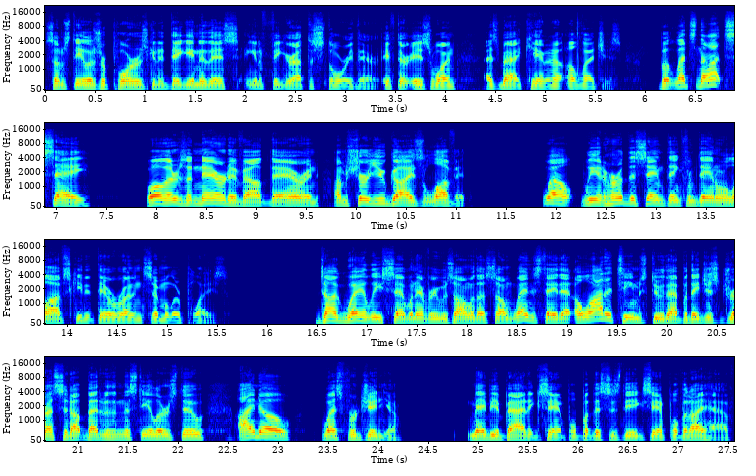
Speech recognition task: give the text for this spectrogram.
some Steelers reporter is going to dig into this and going to figure out the story there, if there is one, as Matt Canada alleges. But let's not say, well, there's a narrative out there, and I'm sure you guys love it. Well, we had heard the same thing from Dan Orlovsky that they were running similar plays. Doug Whaley said whenever he was on with us on Wednesday that a lot of teams do that, but they just dress it up better than the Steelers do. I know West Virginia, maybe a bad example, but this is the example that I have.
